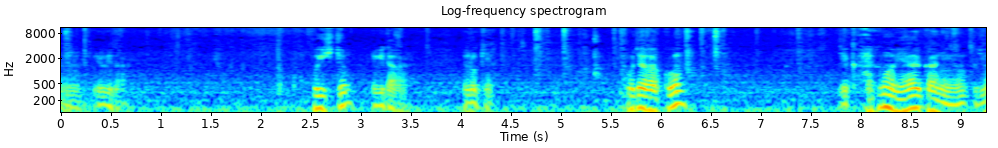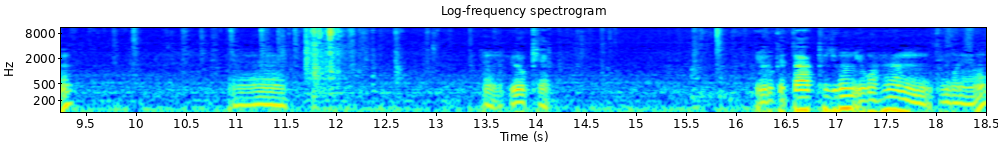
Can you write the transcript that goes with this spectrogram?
음, 여기다. 보이시죠? 여기다가. 이렇게. 꽂아갖고 이제 깔끔하게 해야 할 거 아니에요. 그죠? 예. 예, 요렇게. 요렇게 딱 해주면 요거 하나는 된 거네요.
